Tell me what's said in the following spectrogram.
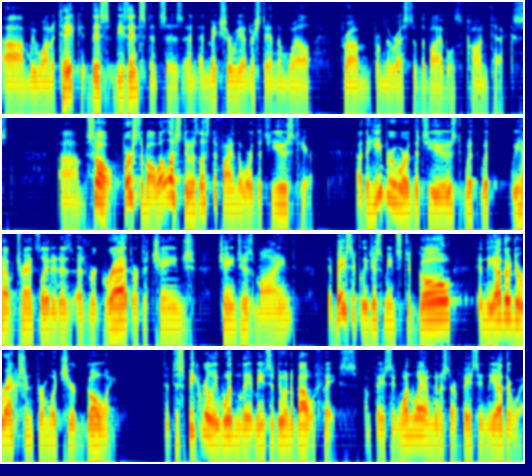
Um, we want to take this, these instances and, and make sure we understand them well from, from the rest of the Bible's context. Um, so, first of all, what let's do is let's define the word that's used here. Uh, the Hebrew word that's used, with, with we have translated as, as regret or to change, change his mind, it basically just means to go in the other direction from which you're going. To, to speak really woodenly, it means to do an about face. I'm facing one way, I'm going to start facing the other way.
